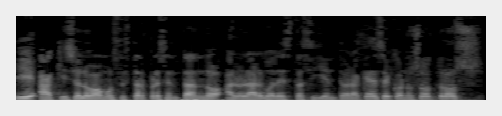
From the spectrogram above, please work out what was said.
y aquí se lo vamos a estar presentando a lo largo de esta siguiente hora. Quédese con nosotros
